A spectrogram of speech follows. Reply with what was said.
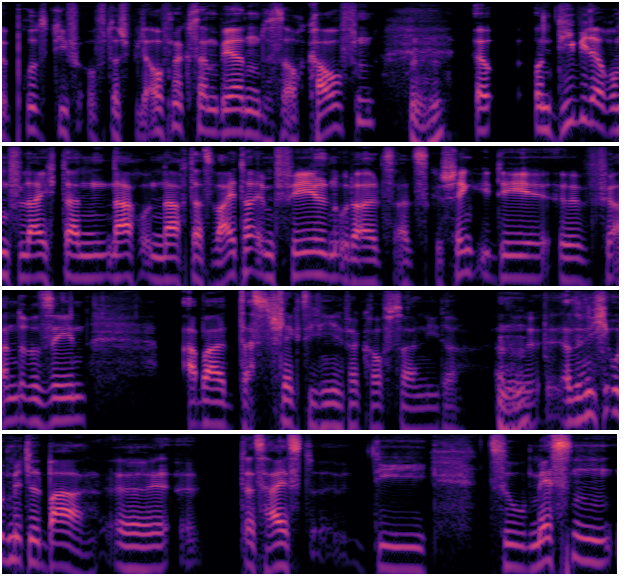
äh, positiv auf das Spiel aufmerksam werden und es auch kaufen. Mhm. Äh, und die wiederum vielleicht dann nach und nach das weiterempfehlen oder als, als Geschenkidee äh, für andere sehen. Aber das schlägt sich nicht in den Verkaufszahlen nieder. Also, mhm. also nicht unmittelbar. Äh, das heißt, die zu messen,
